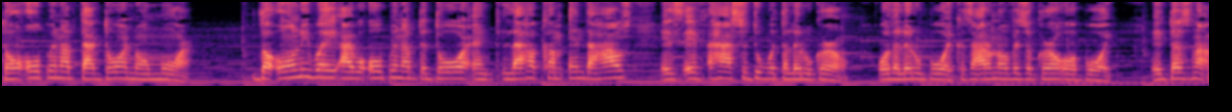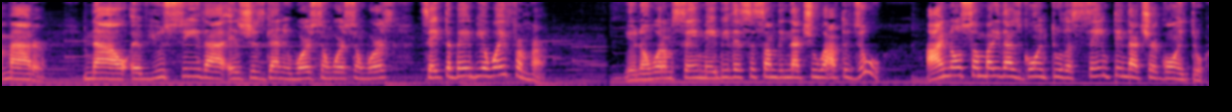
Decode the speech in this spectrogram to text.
Don't open up that door no more. The only way I will open up the door and let her come in the house is if it has to do with the little girl or the little boy, because I don't know if it's a girl or a boy. It does not matter. Now, if you see that it's just getting worse and worse and worse, take the baby away from her. You know what I'm saying? Maybe this is something that you have to do. I know somebody that's going through the same thing that you're going through.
